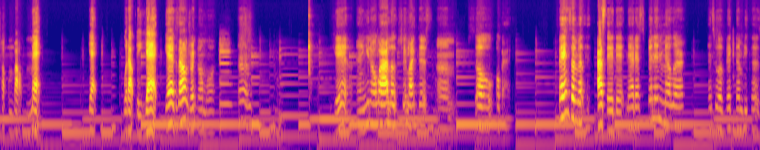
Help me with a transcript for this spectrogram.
talking about Mac. Yak. Without the yak. Yeah, because I don't drink no more. Um, yeah. And you know why I look shit like this? Um, so, okay. Fans of Miller, I said that. Now they're spinning Miller into a victim because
